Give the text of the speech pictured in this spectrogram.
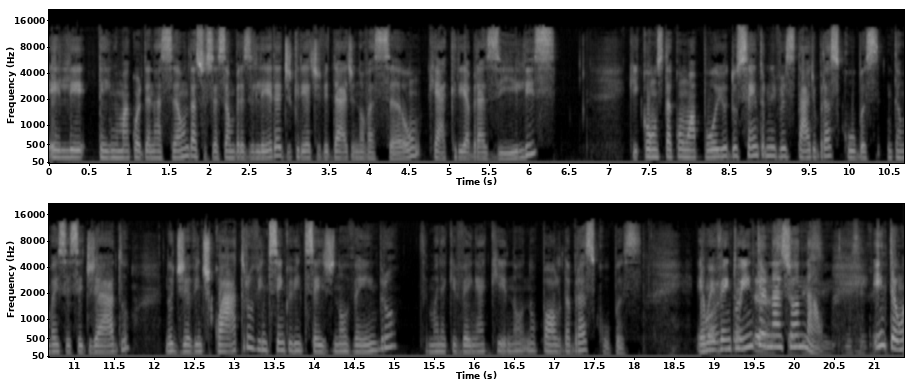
Ele tem uma coordenação da Associação Brasileira de Criatividade e Inovação, que é a Cria Brasilis, que consta com o apoio do Centro Universitário Bras Cubas. Então, vai ser sediado no dia 24, 25 e 26 de novembro, semana que vem, aqui no, no Polo da Bras Cubas. É um Qual evento internacional. Desse, desse evento? Então,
